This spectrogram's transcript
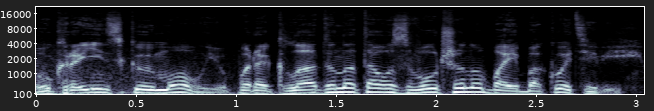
Українською мовою перекладено та озвучено Байбако ТІВІ.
